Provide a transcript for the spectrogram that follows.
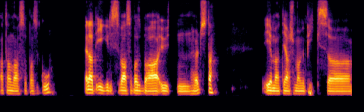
at han var såpass god. Eller at Eagles var såpass bra uten Hurts, da. I og med at de har så mange picks og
